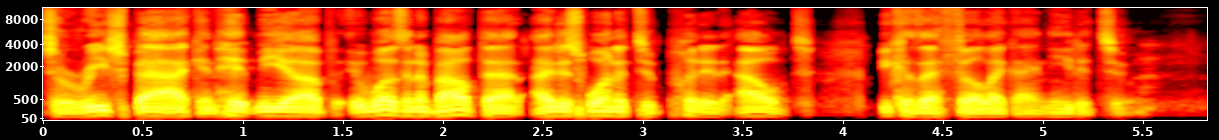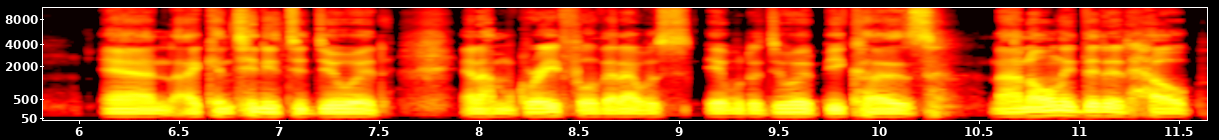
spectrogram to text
to reach back and hit me up. It wasn't about that. I just wanted to put it out because i felt like i needed to. And i continued to do it and i'm grateful that i was able to do it because not only did it help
